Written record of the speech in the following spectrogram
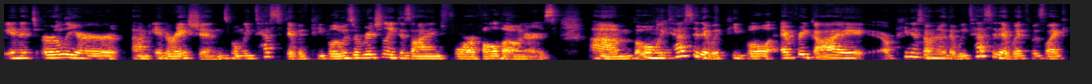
in its earlier um, iterations, when we tested it with people, it was originally designed for vulva owners. Um, but when we tested it with people, every guy or penis owner that we tested it with was like,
